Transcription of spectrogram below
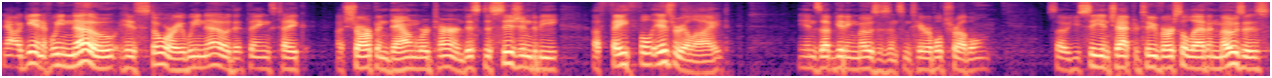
Now, again, if we know his story, we know that things take a sharp and downward turn. This decision to be a faithful Israelite ends up getting Moses in some terrible trouble. So you see in chapter 2, verse 11, Moses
